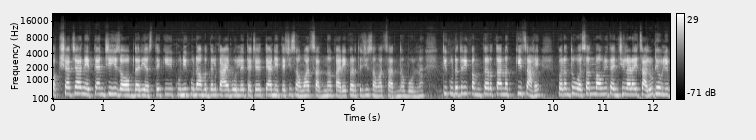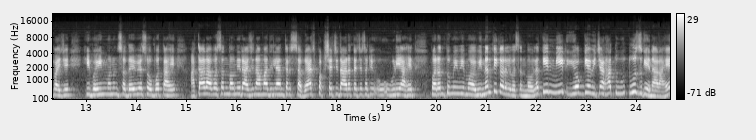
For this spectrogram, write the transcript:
पक्षाच्या नेत्यांची ही जबाबदारी असते की कुणी कुणाबद्दल काय बोलले त्याच्या त्या नेत्याशी संवाद साधणं कार्यकर्त्याशी संवाद साधणं बोलणं ती कुठंतरी कमतरता नक्कीच आहे. परंतु वसंत भाऊनी त्यांची लढाई चालू ठेवली पाहिजे ही बहीण म्हणून सदैव सोबत आहे. आता वसंतभाऊनी वसंत भाऊनी राजीनामा दिल्यानंतर सगळ्याच पक्षाची दारं त्याच्यासाठी उ- उघडी आहेत. परंतु मी वि- म- विनंती करेल वसंत भाऊला की नीट योग्य विचार हा तू तूच घेणार आहे.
